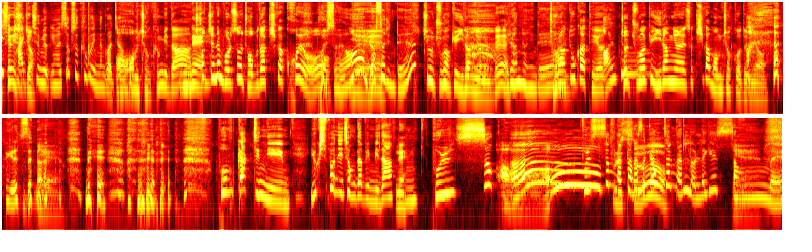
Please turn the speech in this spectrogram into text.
셋이 셋이죠. 다주면 쑥쑥 크고 있는 거죠. 어, 엄청 큽니다. 네. 첫째는 벌써 저보다 키가 커요. 벌써요? 예. 몇 살인데? 지금 중학교 1학년인데. 1학년인데. 저랑 똑같아요. 아이고. 전 중학교 1학년에서 키가 멈췄거든요. 그랬어요. 예. 네. 봄깍지님, 60번이 정답입니다. 네. 음, 불쑥. 아, 아, 불쑥, 불쑥. 나타나서 깜짝 나를 놀래게 했어. 예. 네.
